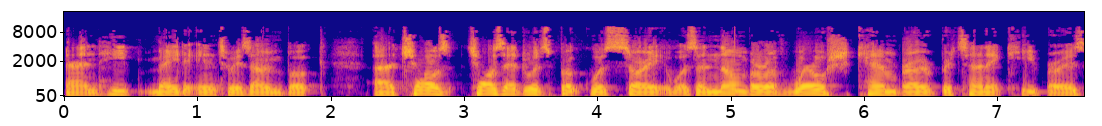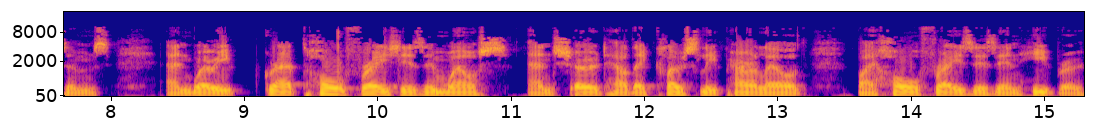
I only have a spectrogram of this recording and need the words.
and he made it into his own book. Uh, Charles Charles Edwards' book was sorry, it was a number of Welsh Cambro-Britannic Hebrewisms, and where he grabbed whole phrases in Welsh and showed how they closely paralleled by whole phrases in Hebrew.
